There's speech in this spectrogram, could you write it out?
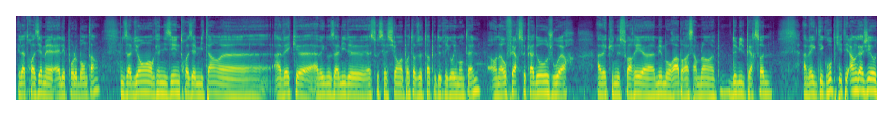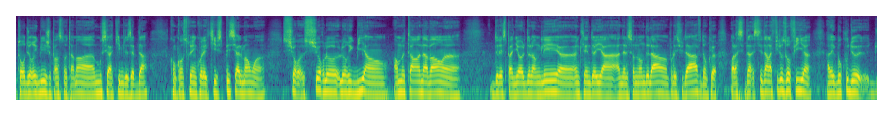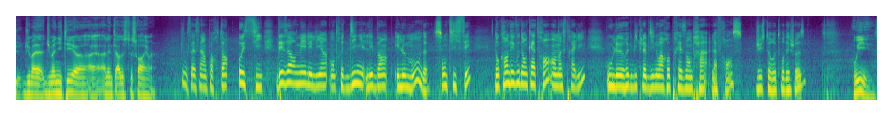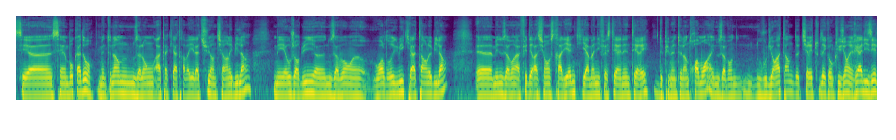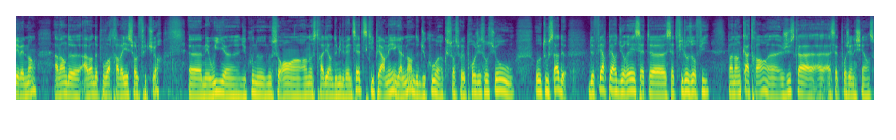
Et la troisième, elle, est pour le bon temps. Nous avions organisé une troisième mi-temps euh, avec, euh, avec nos amis de l'association Pot of the Top de Grégory Montel. On a offert ce cadeau aux joueurs avec une soirée euh, mémorable rassemblant 2000 personnes, avec des groupes qui étaient engagés autour du rugby. Je pense notamment à Moussé Hakim de Zebda, qui ont construit un collectif spécialement sur, sur le, rugby en, mettant en avant de l'espagnol, de l'anglais, euh, un clin d'œil à, Nelson Mandela pour les Sudaf. Donc euh, voilà, c'est dans, la philosophie euh, avec beaucoup d'humanité à, l'intérieur de cette soirée. Donc ça c'est important aussi. Désormais les liens entre Digne-les-Bains et le monde sont tissés. Donc rendez-vous dans 4 ans en Australie où le rugby club dinois représentera la France. Juste retour des choses. Oui, euh, c'est un beau cadeau. Maintenant, nous, allons attaquer à travailler là-dessus en tirant les bilans. Mais aujourd'hui, euh, nous avons euh, World Rugby qui attend le bilan. mais nous avons la fédération australienne qui a manifesté un intérêt depuis maintenant trois mois. Et nous, voulions attendre de tirer toutes les conclusions et réaliser l'événement avant de, pouvoir travailler sur le futur. mais oui, du coup, nous, serons en, Australie en 2027, ce qui permet également, de, du coup, que ce soit sur les projets sociaux ou tout ça, de de faire perdurer cette, euh, cette philosophie pendant quatre ans euh, jusqu'à cette prochaine échéance.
